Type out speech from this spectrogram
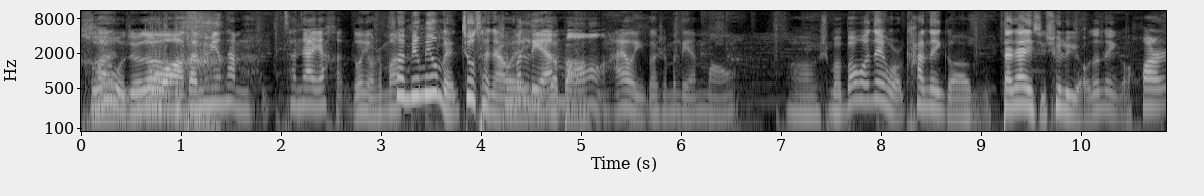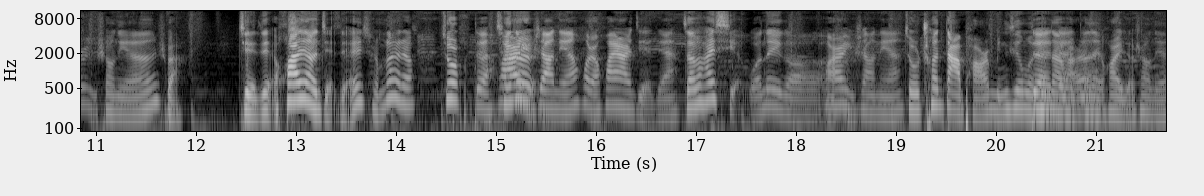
所以我觉得范冰冰他们参加也很多，有什么范冰冰没就参加过什么联盟，还有一个什么联盟？哦，什么包括那会儿看那个大家一起去旅游的那个《花儿与少年》是吧？姐姐，花样姐姐，哎，什么来着？就是对《花儿与少年》或者《花样姐姐》，咱们还写过那个《花儿与少年》，就是穿大牌明星们穿大牌的那《花儿与少年》，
